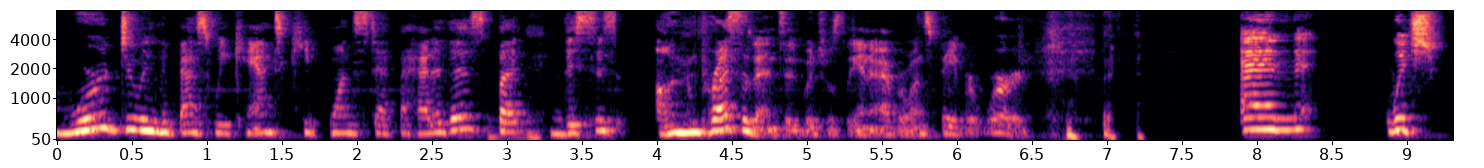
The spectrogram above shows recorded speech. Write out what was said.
We're doing the best we can to keep one step ahead of this, but mm-hmm. this is unprecedented, which was you know everyone's favorite word. and which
